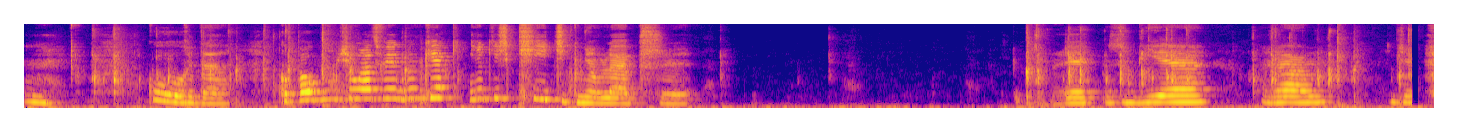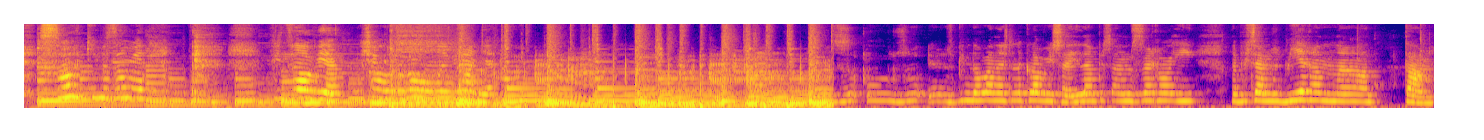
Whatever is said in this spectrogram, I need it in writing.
Mm. Kurde. Kopałby mi się łatwiej, jakbym jak, jakiś kicik miał lepszy. Y, Zbieram. Sorki, widzowie. Widzowie, musiałam znowu nagranie. Zbindowane źle klawisze i napisałem 0 i napisałem zbieram na tam,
